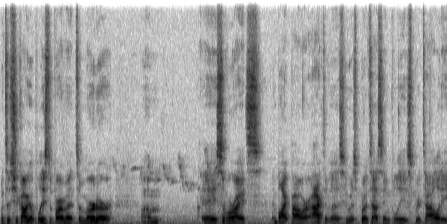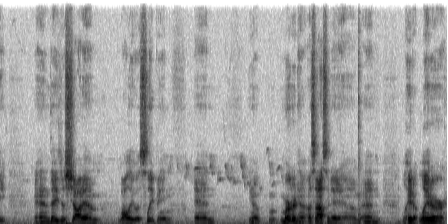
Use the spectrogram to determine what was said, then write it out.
with the Chicago Police Department to murder um, a civil rights and black power activist who was protesting police brutality, and they just shot him while he was sleeping, and you know m- murdered him, assassinated him, and later later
